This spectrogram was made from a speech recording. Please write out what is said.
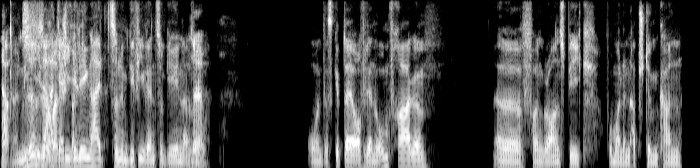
Ja, Ja, nicht jeder hat ja die gespannt. Gelegenheit, zu einem GIF-Event zu gehen. Also. Ja. Und es gibt da ja auch wieder eine Umfrage äh, von Groundspeak, wo man dann abstimmen kann.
